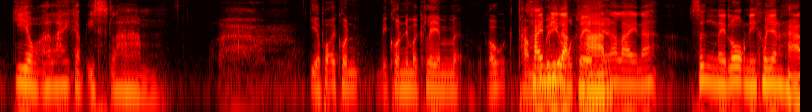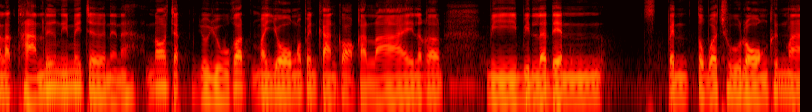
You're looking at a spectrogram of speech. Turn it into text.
ๆเกี่ยวอะไรกับอิสลาม เกี่ยวเพราะไอ้คนมีคนที่มาเคลมเขาทำใครมีวิดีหโอลักมาเคลมฐานเนี่ยอะไรนะ ซึ่งในโลกนี้เขายังหาหลักฐานเรื่องนี้ไม่เจอเนี่ยนะ นอกจากอยู่ๆก็มาโยงว่าเป็นการก่อการร้าย แล้วก็มีบินลาเดนเป็นตัวชูโรงขึ้นมา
